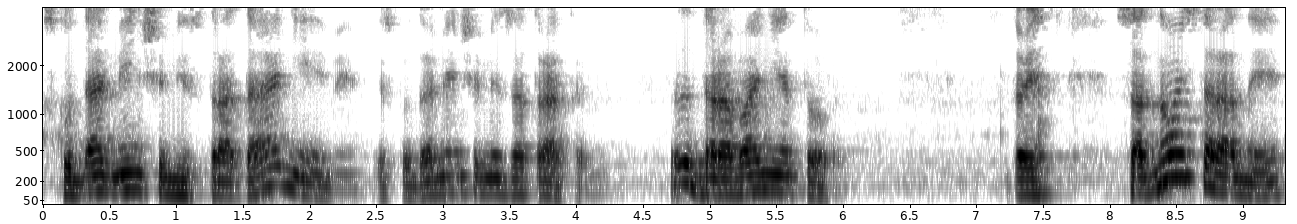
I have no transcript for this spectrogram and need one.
с куда меньшими страданиями и с куда меньшими затратами. Это дарование Торы. То есть, с одной стороны,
